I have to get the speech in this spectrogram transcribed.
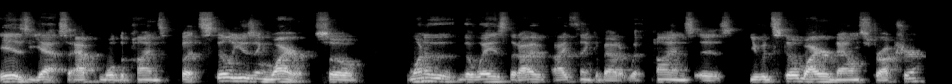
is yes, applicable to pines, but still using wire. So one of the, the ways that I, I think about it with pines is you would still wire down structure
